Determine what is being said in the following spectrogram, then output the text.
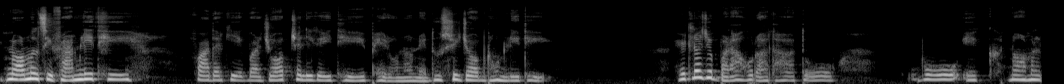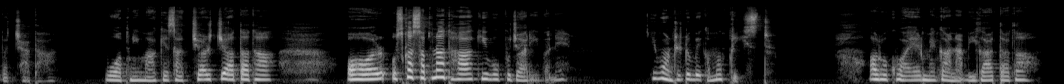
एक नॉर्मल सी फैमिली थी। फादर की एक बार जॉब चली गई थी, फिर उन्होंने दूसरी जॉब ढूंढ ली थी। हिटलर जब बड़ा हो रहा था तो वो एक नॉर्मल बच्चा था। वो अपनी माँ के साथ चर्च जाता था और उसका सपना था कि वो पुजारी बने। He wanted to become a priest और वो क्वायर में गाना भी गाता था।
